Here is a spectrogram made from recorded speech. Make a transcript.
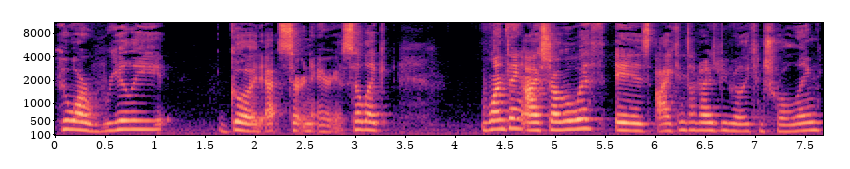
who are really good at certain areas. So, like, one thing I struggle with is I can sometimes be really controlling,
